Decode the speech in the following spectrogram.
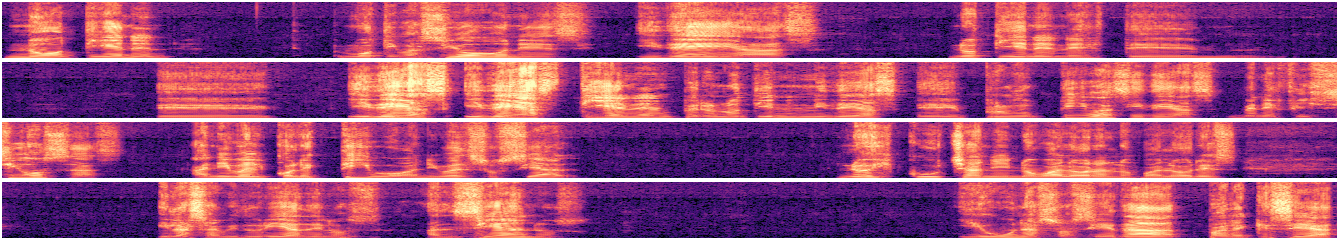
no tienen motivaciones, ideas, no tienen este, eh, ideas, ideas tienen, pero no tienen ideas eh, productivas, ideas beneficiosas a nivel colectivo, a nivel social. No escuchan y no valoran los valores y la sabiduría de los ancianos. Y una sociedad, para que sea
